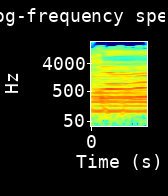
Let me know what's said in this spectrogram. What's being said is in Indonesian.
harder.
